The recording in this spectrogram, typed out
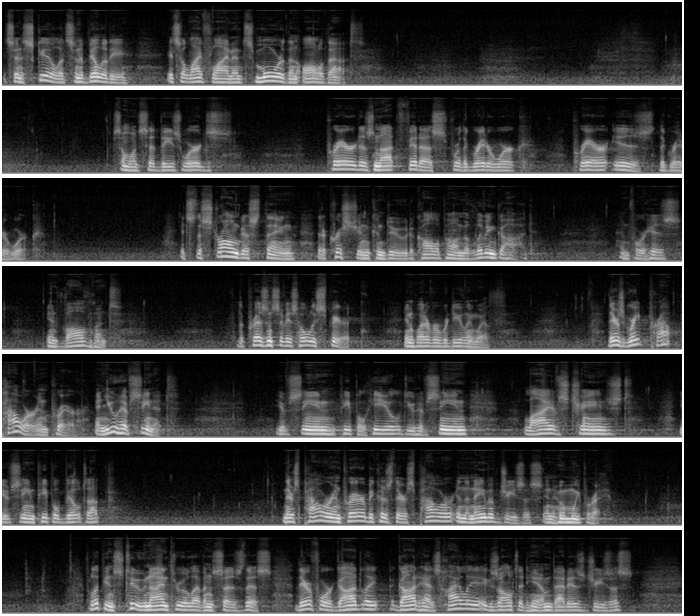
it's a skill, it's an ability, it's a lifeline, and it's more than all of that. Someone said these words Prayer does not fit us for the greater work, prayer is the greater work. It's the strongest thing that a Christian can do to call upon the living God and for his involvement, for the presence of his Holy Spirit in whatever we're dealing with. There's great power in prayer, and you have seen it. You've seen people healed, you have seen lives changed, you've seen people built up. And there's power in prayer because there's power in the name of Jesus in whom we pray. Philippians 2 9 through 11 says this Therefore, godly, God has highly exalted him, that is, Jesus,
